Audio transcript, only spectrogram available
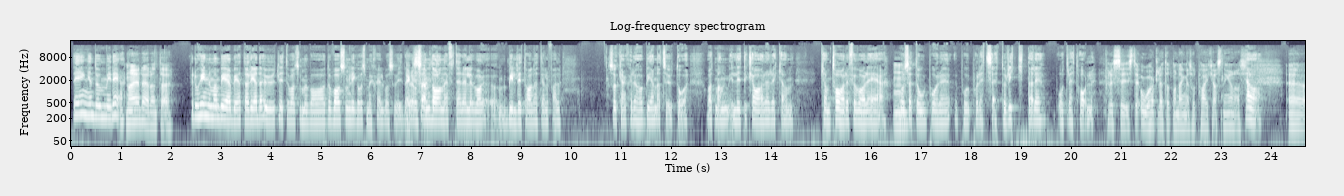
Det är ingen dum idé. Nej, det är det inte. För då hinner man bearbeta, reda ut lite vad som är vad och vad som ligger hos mig själv och så vidare. Exakt. Och sen dagen efter, eller var, bildligt talat i alla fall, så kanske det har benats ut då. Och att man lite klarare kan, kan ta det för vad det är mm. och sätta ord på det på, på rätt sätt och rikta det åt rätt håll. Precis, det är oerhört lätt att man ägnar sig åt pajkastning annars. Ja. Uh,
